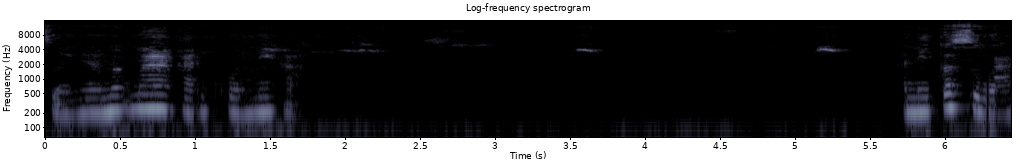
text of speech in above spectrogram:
สวยงามมากๆค่ะทุกคนนี่ค่ะ อันนี้ก็สวย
